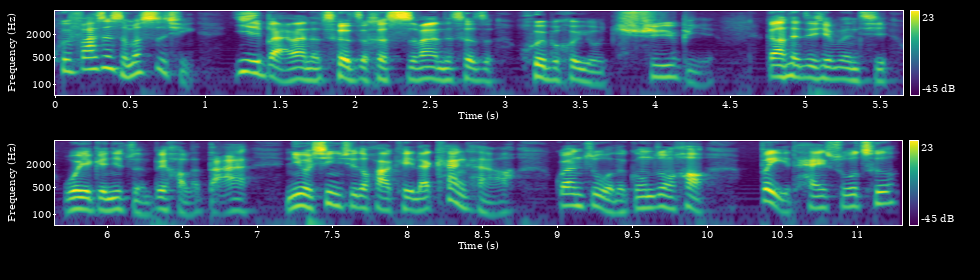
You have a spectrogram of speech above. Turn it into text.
会发生什么事情？一百万的车子和十万的车子会不会有区别？刚才这些问题我也给你准备好了答案，你有兴趣的话可以来看看啊，关注我的公众号。备胎说车，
